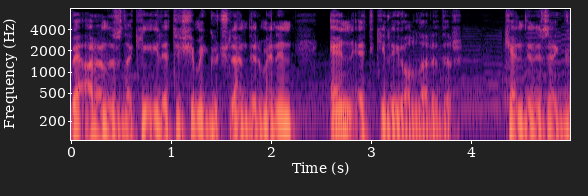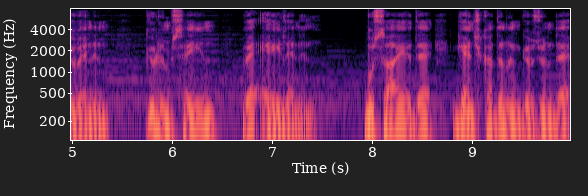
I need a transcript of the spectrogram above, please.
ve aranızdaki iletişimi güçlendirmenin en etkili yollarıdır. Kendinize güvenin, gülümseyin ve eğlenin. Bu sayede genç kadının gözünde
